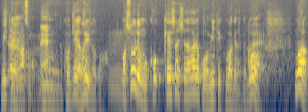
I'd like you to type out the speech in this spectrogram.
見て、調べますもんね。うんこっち安いぞと、うん。まあ、送料もこう計算しながらこう見ていくわけだけど、はい。ま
